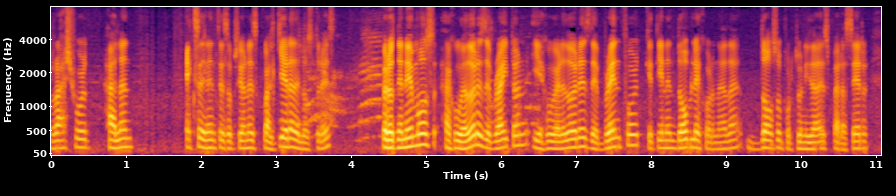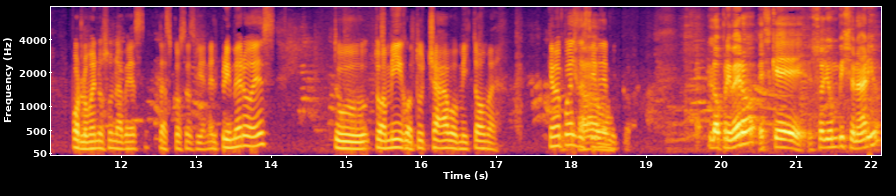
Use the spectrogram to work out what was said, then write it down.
Rashford, Haaland, excelentes opciones, cualquiera de los tres. Pero tenemos a jugadores de Brighton y a jugadores de Brentford que tienen doble jornada, dos oportunidades para hacer por lo menos una vez las cosas bien. El primero es tu, amigo, tu chavo, mi toma. ¿Qué me puedes decir de mi toma? Lo primero es que soy un visionario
